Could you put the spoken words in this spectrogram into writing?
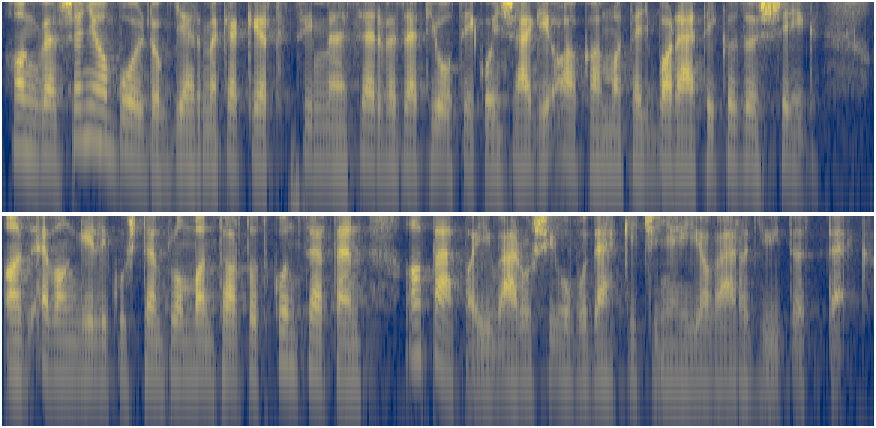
Hangverseny a Boldog Gyermekekért címmel szervezett jótékonysági alkalmat egy baráti közösség. Az evangélikus templomban tartott koncerten a pápai városi óvodák kicsinyei javára gyűjtöttek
